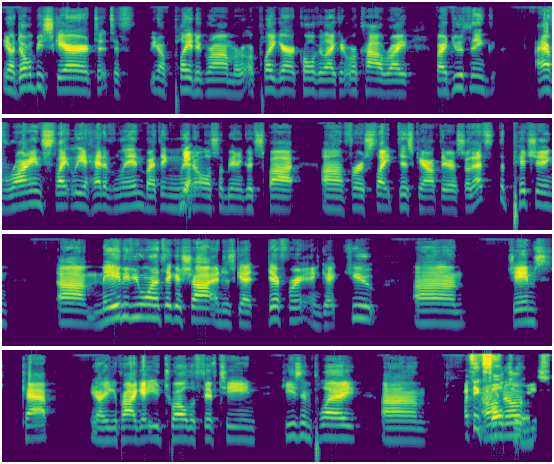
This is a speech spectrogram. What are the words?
you know, don't be scared to, to you know, play DeGrom or, or play Gerrit Cole if you like it, or Kyle Wright. But I do think I have Ryan slightly ahead of Lynn, but I think Lynn yeah. also be in a good spot uh, for a slight discount there. So that's the pitching. Um, maybe if you want to take a shot and just get different and get cute, um, James Cap, you know, he can probably get you 12 to 15. He's in play. Um, I think I Falter is.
